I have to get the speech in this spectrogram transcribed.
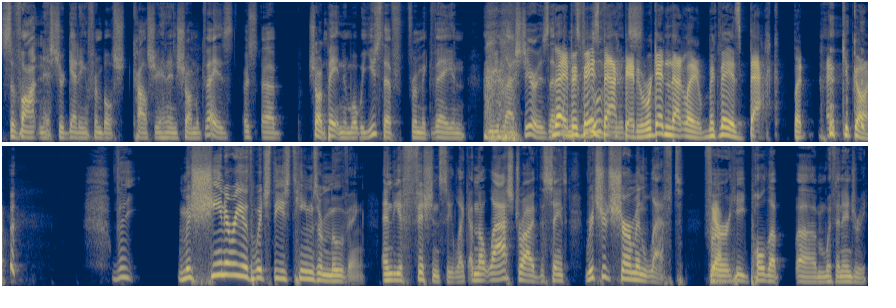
savantness you're getting from both Kyle Shanahan and Sean McVay is, or, uh, Sean Payton and what we used to have from McVay and Reid last year is that hey, McVay's moving, back, baby. We're getting that later. McVay is back, but keep going. the machinery with which these teams are moving and the efficiency, like on the last drive, the Saints, Richard Sherman left for yeah. he pulled up um, with an injury,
